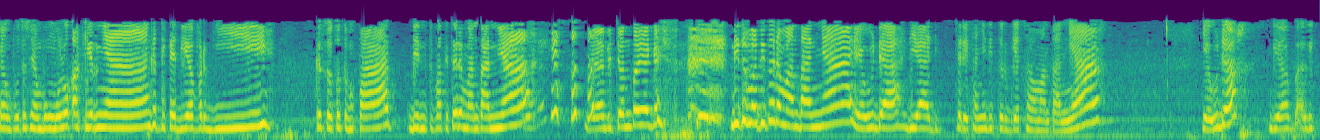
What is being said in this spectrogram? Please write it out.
yang putus nyambung muluk akhirnya ketika dia pergi ke suatu tempat di tempat itu ada mantannya. Jangan dicontoh ya guys. Di tempat itu ada mantannya ya udah dia di- ceritanya di tour guide sama mantannya. Ya udah dia balik.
